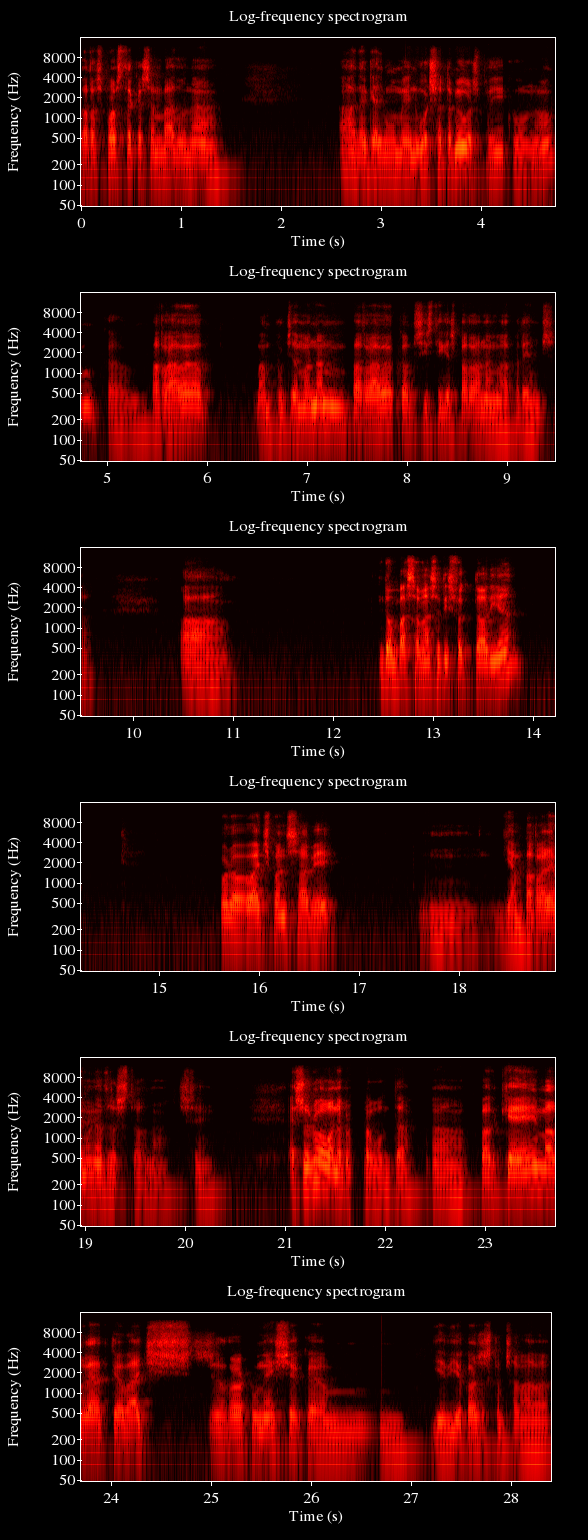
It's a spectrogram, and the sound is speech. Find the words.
La resposta que se'm va donar en aquell moment, això també ho explico, no? que parlava, en Puigdemont em parlava com si estigués parlant amb la premsa. Uh, doncs va ser una satisfactòria, però vaig pensar, bé, mm, ja en parlarem una altra estona, sí. Això és una bona pregunta. Uh, per què, malgrat que vaig reconèixer que hi havia coses que em semblava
